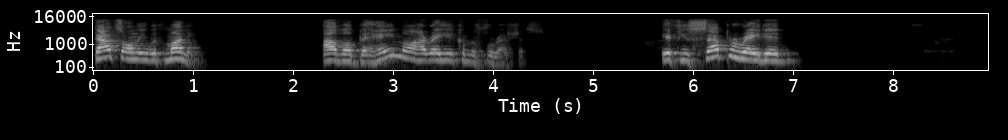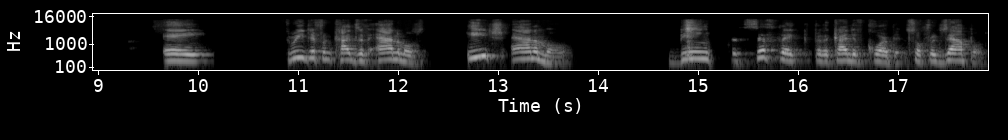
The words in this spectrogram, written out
That's only with money. If you separated a three different kinds of animals, each animal being specific for the kind of korban. So, for example,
